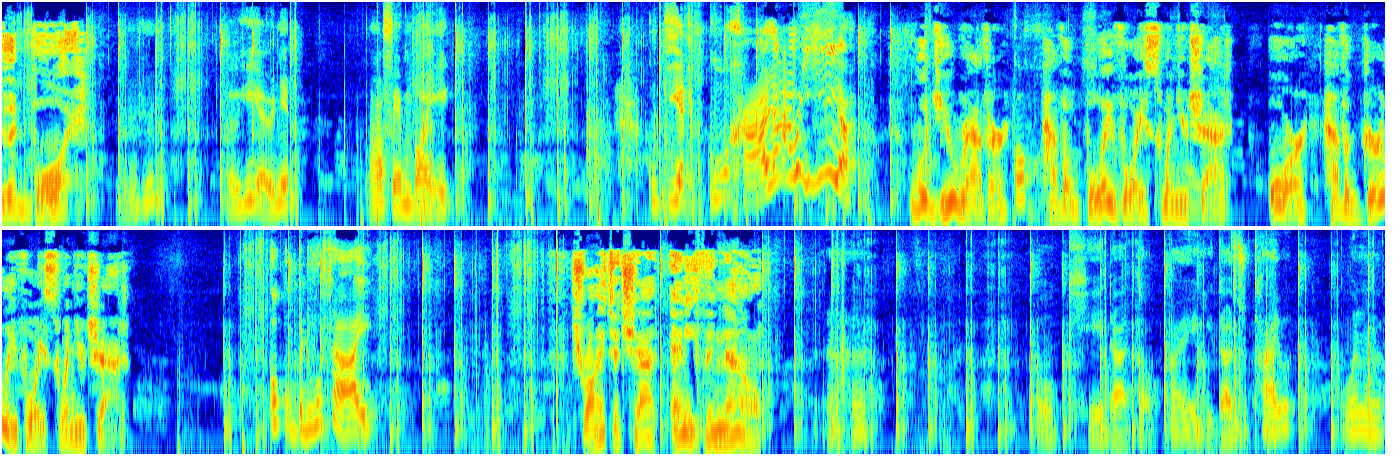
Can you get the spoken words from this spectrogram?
good boy. เออเฮียไอ้เนี่ยอ๋อเฟรมบอยอีก กูเกลียดกูขายาวไอ้เฮีย Would you rather have a boy voice when you chat or have a girly voice when you chat? Try to chat anything now. Okay, that's time. When.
